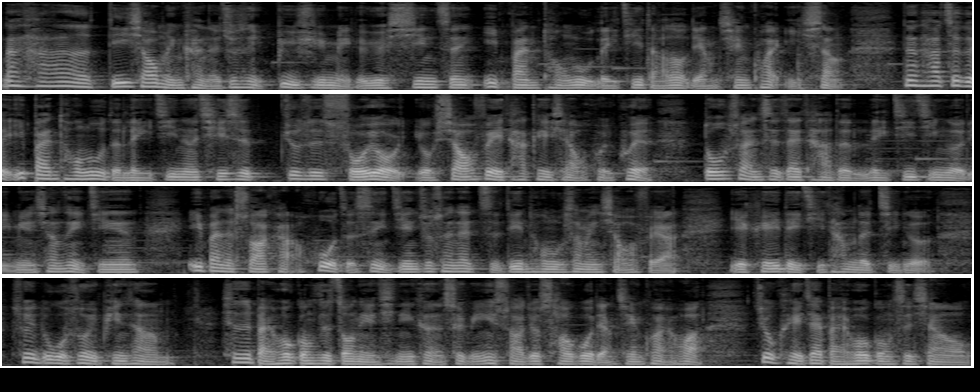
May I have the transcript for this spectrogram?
那它的低消门槛呢，就是你必须每个月新增一般通路累计达到两千块以上。那它这个一般通路的累积呢，其实就是所有有消费它可以享有回馈的，都算是在它的累积金额里面。像是你今天一般的刷卡，或者是你今天就算在指定通路上面消费啊，也可以累积他们的金额。所以如果说你平常，甚至百货公司周年庆，你可能随便一刷就超过两千块的话，就可以在百货公司享有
